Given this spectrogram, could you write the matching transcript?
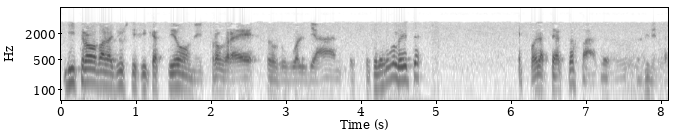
gli trova la giustificazione, il progresso, l'uguaglianza, tutto quello che volete, e poi la terza fase diventa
